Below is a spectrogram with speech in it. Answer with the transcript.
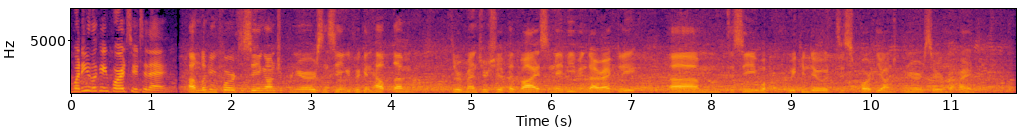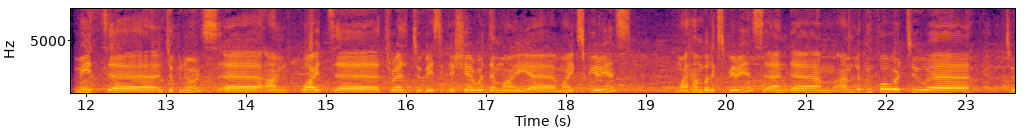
what are you looking forward to today? I'm looking forward to seeing entrepreneurs and seeing if we can help them through mentorship, advice, and maybe even directly um, to see what we can do to support the entrepreneurs here in Bahrain. Meet uh, entrepreneurs. Uh, I'm quite uh, thrilled to basically share with them my uh, my experience, my humble experience, and um, I'm looking forward to uh, to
